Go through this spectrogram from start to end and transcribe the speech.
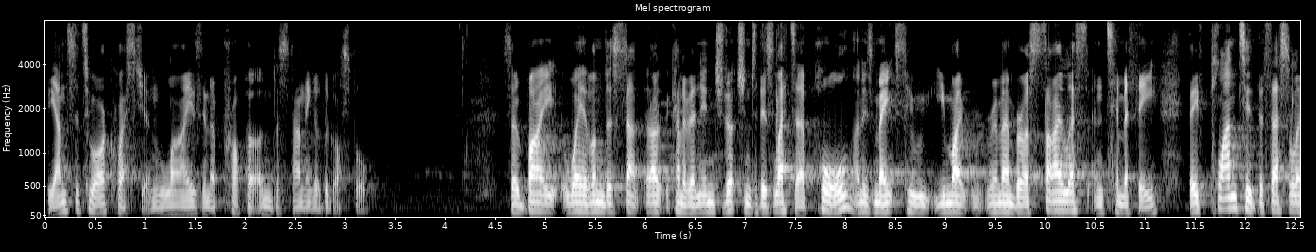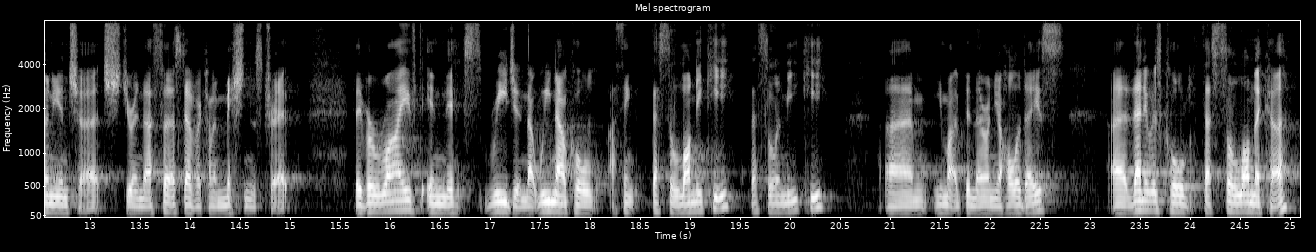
the answer to our question lies in a proper understanding of the gospel. So, by way of understand, uh, kind of an introduction to this letter, Paul and his mates, who you might remember are Silas and Timothy, they've planted the Thessalonian church during their first ever kind of missions trip. They've arrived in this region that we now call, I think, Thessaloniki. Thessaloniki. Um, you might have been there on your holidays. Uh, then it was called Thessalonica,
